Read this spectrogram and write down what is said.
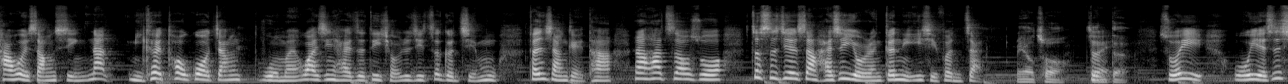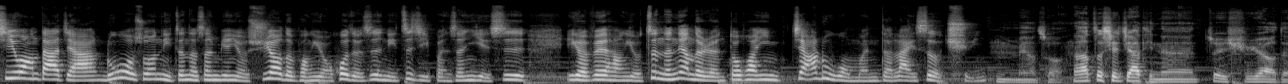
他会伤心，那你可以透过将我们《外星孩子的地球日记》这个节目分享给他，让他知道说，这世界上还是有人跟你一起奋战。没有错，真的。所以我也是希望大家，如果说你真的身边有需要的朋友，或者是你自己本身也是一个非常有正能量的人，都欢迎加入我们的赖社群。嗯，没有错。那这些家庭呢，最需要的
